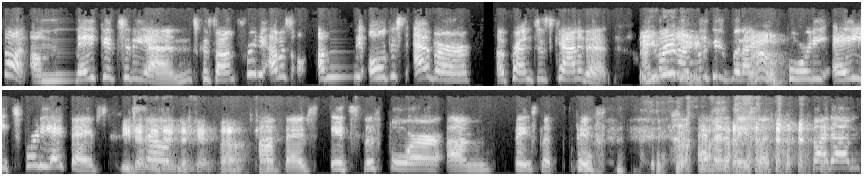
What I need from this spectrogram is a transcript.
thought I'll make it to the end because I'm pretty, I was, I'm the oldest ever apprentice candidate. Are you really? Not looking, but wow. I'm 48, 48, babes. You definitely so, don't look it. Wow. Okay. Uh, babes, it's the four um facelift. I haven't had a facelift, but um,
